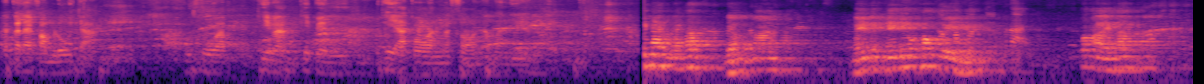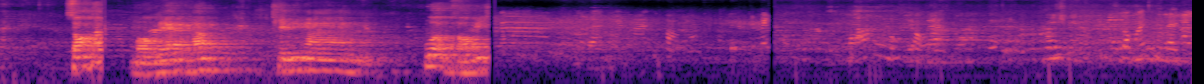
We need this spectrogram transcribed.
แล้วก็ได้ความรู้จากครูครับที่มาที่เป็นวิทยากรมาสอนครับวันนี้ที่นั่นนะครับ เดี๋ยวมาในในในนิ้วห้องคุยห้องอะไรครับสองท่านบอกแล้วนะครับ ชิ้นงานพวกสองวิชา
